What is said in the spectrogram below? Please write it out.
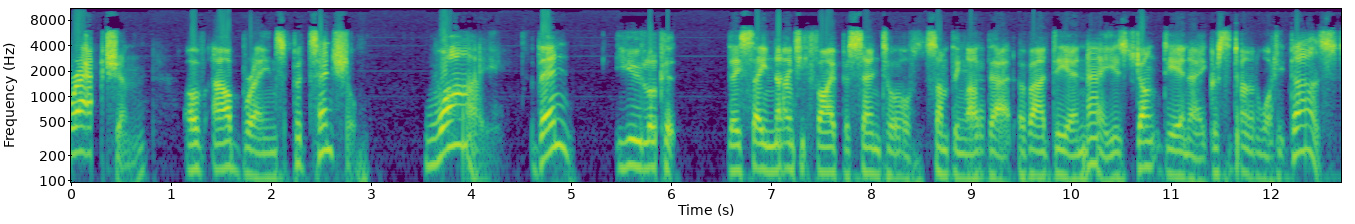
fraction of our brain's potential? Why? Then you look at they say 95% or something like that of our DNA is junk DNA because they don't know what it does.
